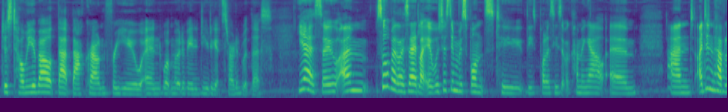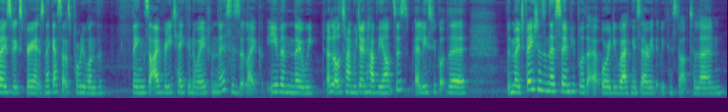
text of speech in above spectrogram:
just tell me about that background for you and what motivated you to get started with this. Yeah, so um, sort of as I said, like it was just in response to these policies that were coming out, um, and I didn't have loads of experience, and I guess that's probably one of the things that I've really taken away from this is that like even though we a lot of the time we don't have the answers, at least we've got the the motivations and there's so many people that are already working in this area that we can start to learn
